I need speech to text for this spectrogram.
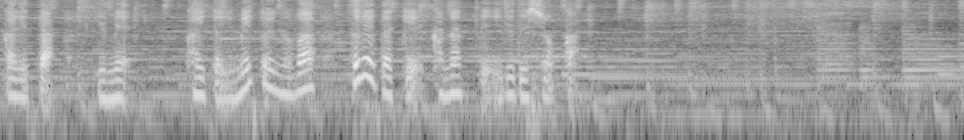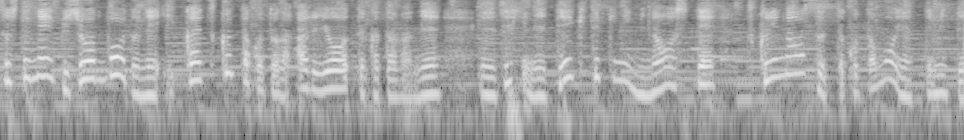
かれた夢、書いた夢というのはどれだけ叶っているでしょうか？そしてね、ビジョンボードね、一回作ったことがあるよって方はね、えー、ぜひね、定期的に見直して作り直すってこともやってみて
